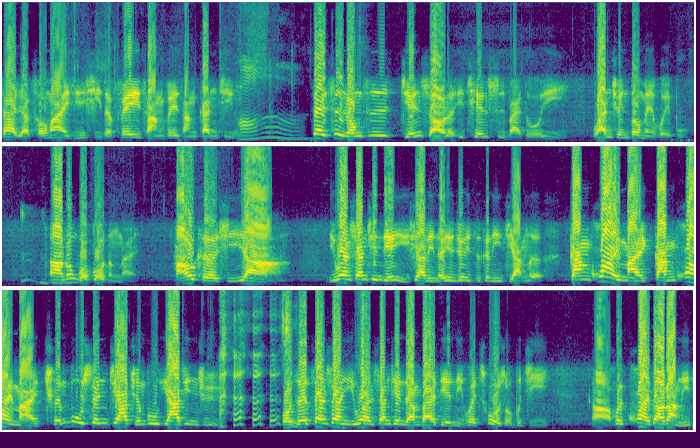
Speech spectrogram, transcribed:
代表筹码已经洗得非常非常干净。哦。这次融资减少了一千四百多亿，完全都没回补，啊，龙果不等来，好可惜呀，一万三千点以下，林德燕就一直跟你讲了。赶快买，赶快买，全部身家全部压进去，否则站上一万三千两百点，你会措手不及，啊，会快到让你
